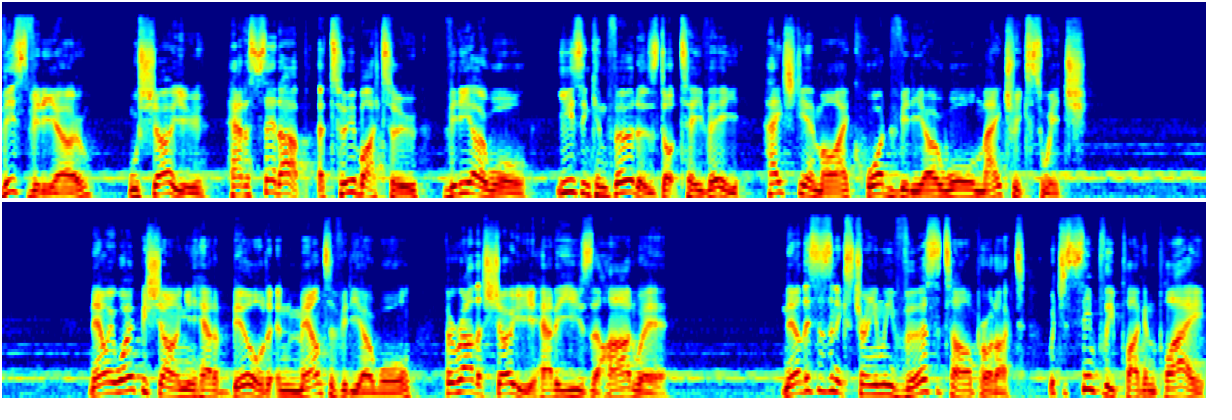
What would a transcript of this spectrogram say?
This video will show you how to set up a 2x2 video wall using converters.tv HDMI quad video wall matrix switch. Now we won't be showing you how to build and mount a video wall, but rather show you how to use the hardware. Now this is an extremely versatile product, which is simply plug and play.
